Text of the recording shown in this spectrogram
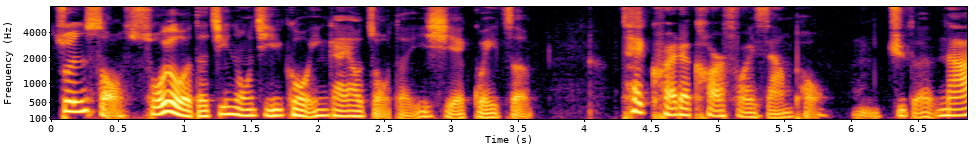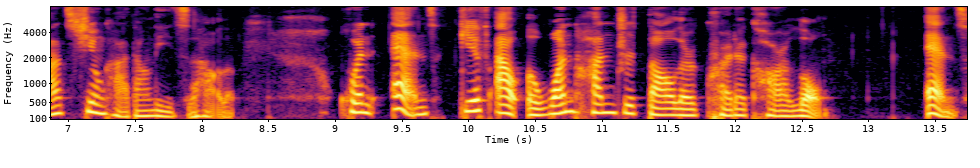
遵守所有的金融机构应该要走的一些规则。Take credit card for example，嗯，举个拿信用卡当例子好了。When Ant give out a one hundred dollar credit card loan, Ant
